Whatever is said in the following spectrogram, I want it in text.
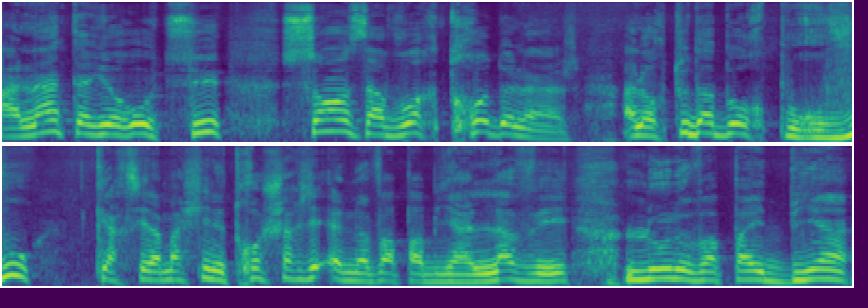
à l'intérieur au-dessus sans avoir trop de linge. Alors tout d'abord pour vous, car si la machine est trop chargée, elle ne va pas bien laver, l'eau ne va pas être bien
